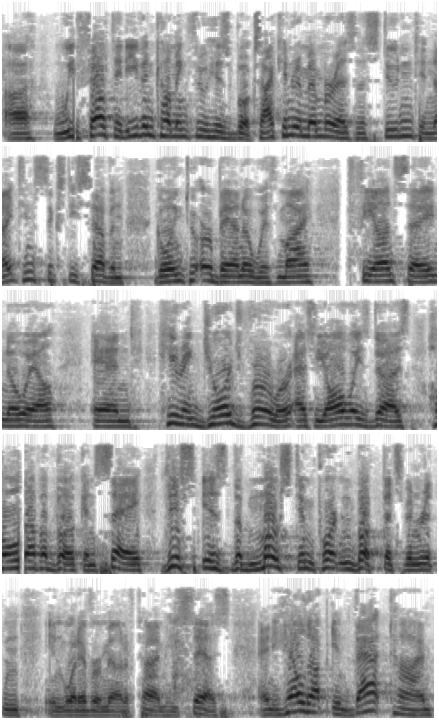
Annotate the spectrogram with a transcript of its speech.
Uh, we felt it even coming through his books. I can remember as a student in 1967 going to Urbana with my fiancee, Noel, and hearing George Verwer, as he always does, hold up a book and say, this is the most important book that's been written in whatever amount of time he says. And he held up in that time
